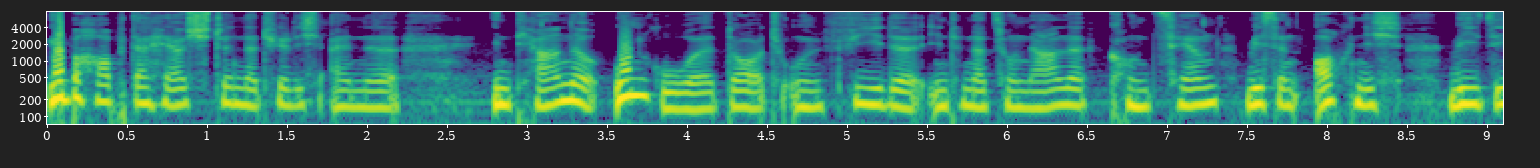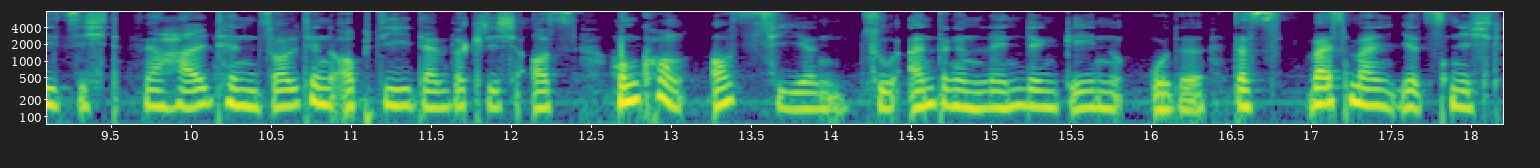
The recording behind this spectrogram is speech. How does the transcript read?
Überhaupt da herrschte natürlich eine interne Unruhe dort und viele internationale Konzerne wissen auch nicht, wie sie sich verhalten sollten, ob die dann wirklich aus Hongkong ausziehen, zu anderen Ländern gehen oder das weiß man jetzt nicht.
